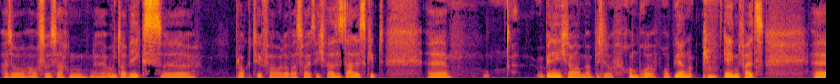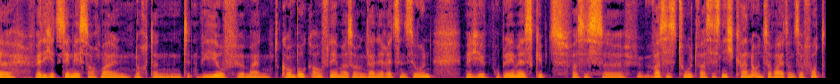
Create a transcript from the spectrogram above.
Also auch so Sachen äh, unterwegs, äh, Blog TV oder was weiß ich, was es da alles gibt. Äh, bin ich noch ein bisschen rumprobieren. Jedenfalls äh, werde ich jetzt demnächst auch mal noch dann ein Video für mein Chromebook aufnehmen, also eine kleine Rezension, welche Probleme es gibt, was es, äh, was es tut, was es nicht kann und so weiter und so fort.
